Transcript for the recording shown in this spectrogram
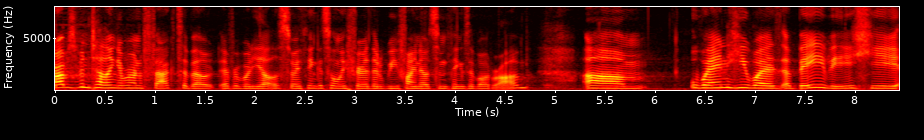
Rob's been telling everyone facts about everybody else, so I think it's only fair that we find out some things about Rob. Um, when he was a baby, he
